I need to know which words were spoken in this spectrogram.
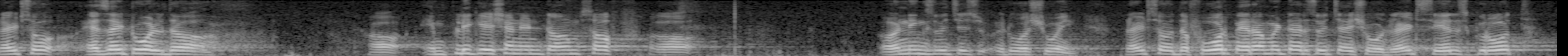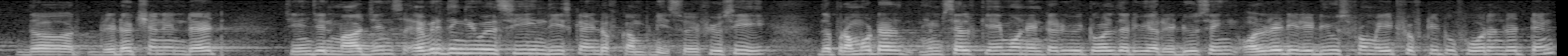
Right, so as I told, the uh, implication in terms of uh, earnings which is, it was showing, right? So the four parameters which I showed, right? Sales growth, the reduction in debt, change in margins, everything you will see in these kind of companies. So if you see, the promoter himself came on interview, he told that we are reducing, already reduced from 850 to 410,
